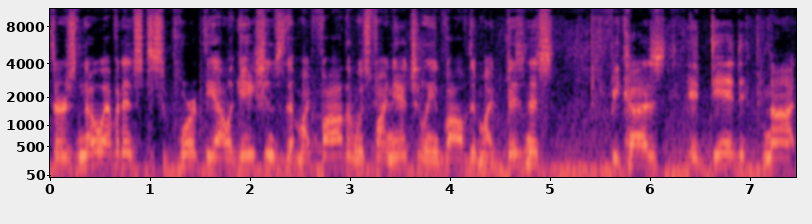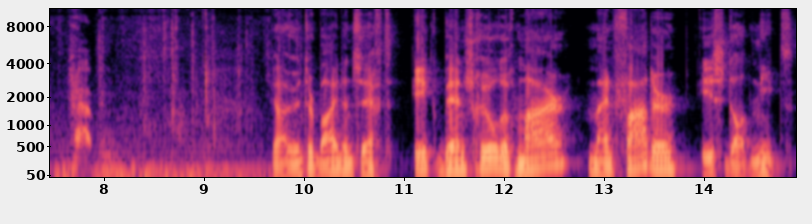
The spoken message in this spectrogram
There's no evidence to support the allegations that my father was financially involved in my business because it did not happen. Ja, Hunter Biden zegt: Ik ben schuldig, maar mijn vader is dat niet.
